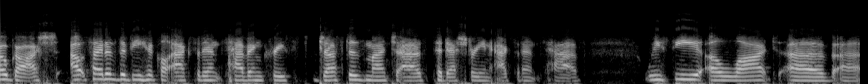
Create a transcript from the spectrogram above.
Oh gosh, outside of the vehicle accidents have increased just as much as pedestrian accidents have. We see a lot of uh,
